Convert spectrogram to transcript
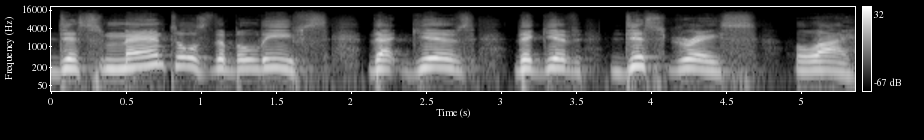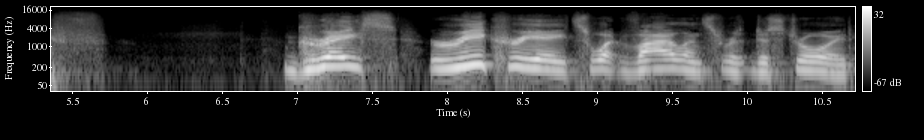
dismantles the beliefs that, gives, that give disgrace life. Grace recreates what violence re- destroyed.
